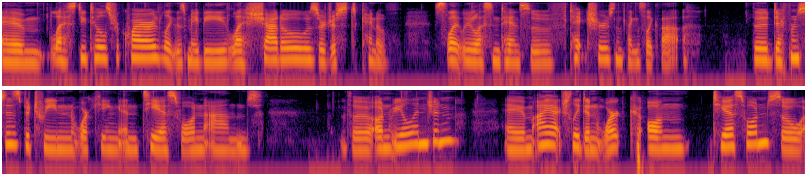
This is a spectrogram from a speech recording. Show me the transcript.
um, less details required. Like there's maybe less shadows or just kind of slightly less intensive textures and things like that. The differences between working in TS1 and the Unreal Engine. Um, I actually didn't work on TS1, so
